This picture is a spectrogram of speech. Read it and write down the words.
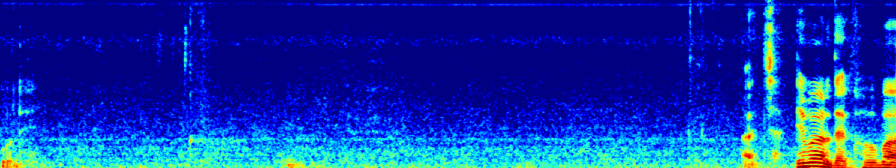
করি। আচ্ছা এবার দেখো বা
